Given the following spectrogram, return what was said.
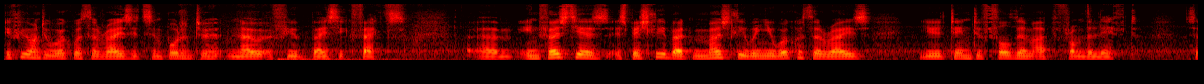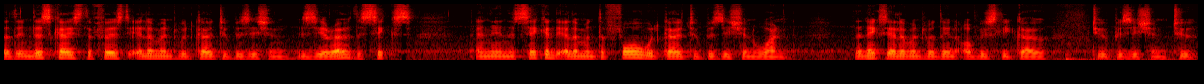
If you want to work with arrays, it's important to know a few basic facts. Um, in first years especially, but mostly when you work with arrays, you tend to fill them up from the left. So in this case, the first element would go to position 0, the 6, and then the second element, the 4, would go to position 1. The next element would then obviously go to position 2.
